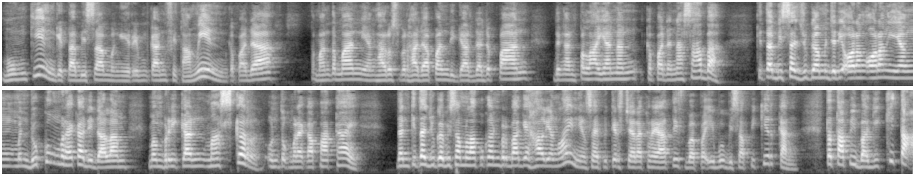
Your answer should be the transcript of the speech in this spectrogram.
Mungkin kita bisa mengirimkan vitamin kepada teman-teman yang harus berhadapan di garda depan dengan pelayanan kepada nasabah. Kita bisa juga menjadi orang-orang yang mendukung mereka di dalam memberikan masker untuk mereka pakai. Dan kita juga bisa melakukan berbagai hal yang lain yang saya pikir secara kreatif Bapak Ibu bisa pikirkan. Tetapi bagi kita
